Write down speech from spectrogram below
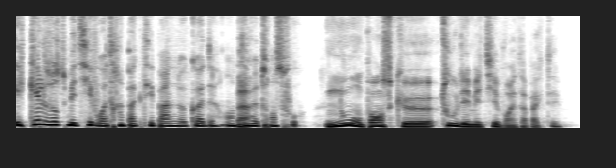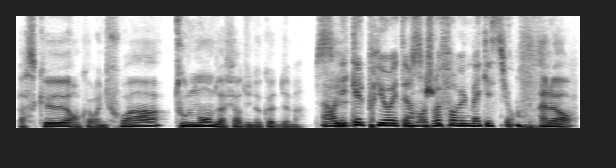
Et quels autres métiers vont être impactés par le no-code en bah, termes de transfo? Nous, on pense que tous les métiers vont être impactés. Parce que, encore une fois, tout le monde va faire du no-code demain. Alors, lesquels prioritairement Je reformule ma question. Alors,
